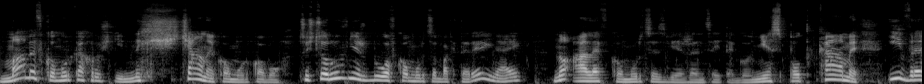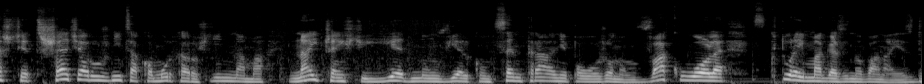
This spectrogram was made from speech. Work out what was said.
Mamy w komórkach roślinnych ścianę komórkową, coś co również było w komórce bakteryjnej, no ale w komórce zwierzęcej tego nie spotkamy. I wreszcie trzecia różnica, komórka roślinna ma najczęściej jedną wielką, centralnie położoną wakuolę, w której magazynowana jest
